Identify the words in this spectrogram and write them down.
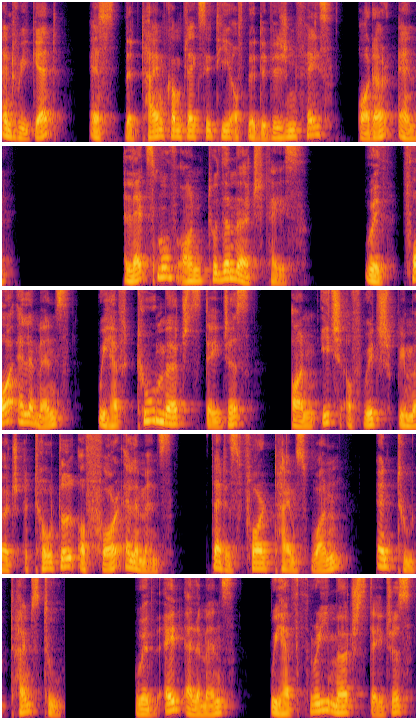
and we get, as the time complexity of the division phase, order n. Let's move on to the merge phase. With four elements, we have two merge stages, on each of which we merge a total of four elements, that is 4 times 1 and 2 times 2. With 8 elements, we have 3 merge stages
